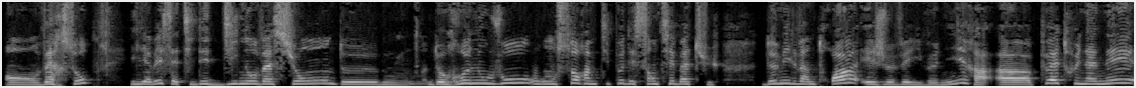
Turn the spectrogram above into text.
en verso, il y avait cette idée d'innovation, de, de renouveau, où on sort un petit peu des sentiers battus. 2023, et je vais y venir, euh, peut être une année,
